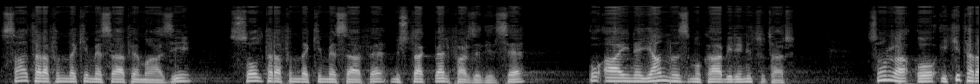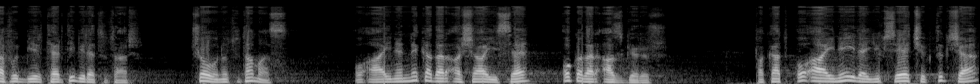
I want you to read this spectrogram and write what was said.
sağ tarafındaki mesafe mazi, sol tarafındaki mesafe müstakbel farz edilse, o ayna yalnız mukabilini tutar. Sonra o iki tarafı bir tertib ile tutar. Çoğunu tutamaz. O ayna ne kadar aşağı ise o kadar az görür. Fakat o ayna ile yükseğe çıktıkça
